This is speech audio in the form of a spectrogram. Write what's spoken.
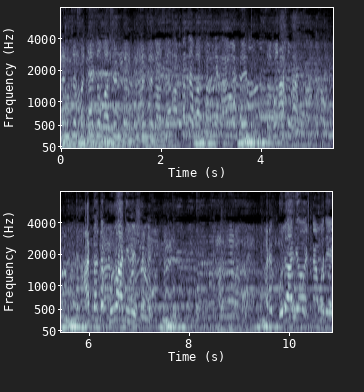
त्यांचं सकाळचं भाषण तर प्रचंड गाजलं. आताच्या भाषणामध्ये काय वाटतंय? सभा आता तर फुलं अधिवेशन आहे. आणि खुल्या अधिवेशनामध्ये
